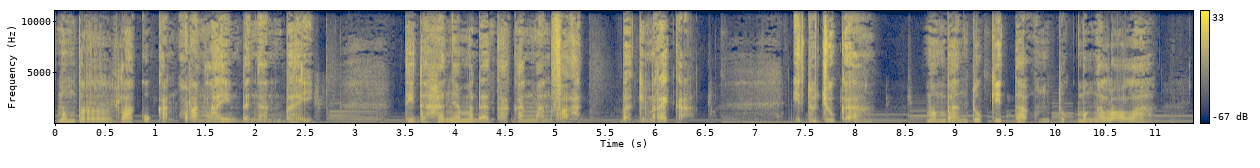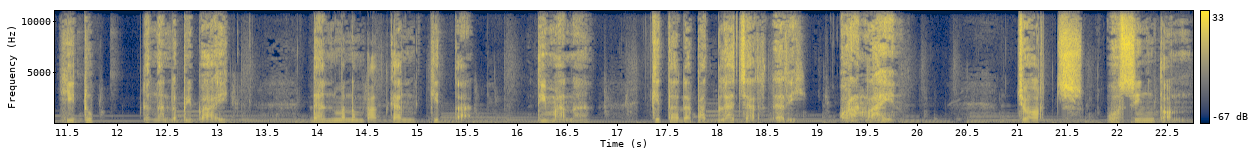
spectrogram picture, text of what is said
Memperlakukan orang lain dengan baik tidak hanya mendatangkan manfaat bagi mereka, itu juga membantu kita untuk mengelola hidup dengan lebih baik dan menempatkan kita di mana kita dapat belajar dari orang lain. George Washington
